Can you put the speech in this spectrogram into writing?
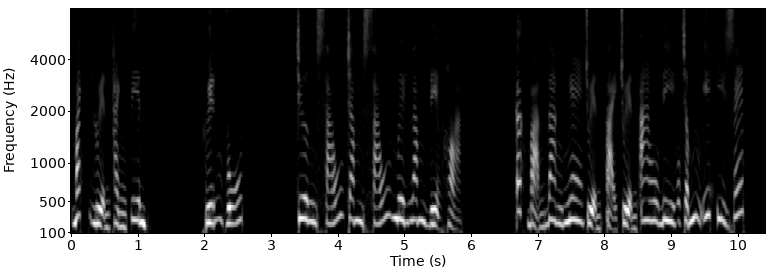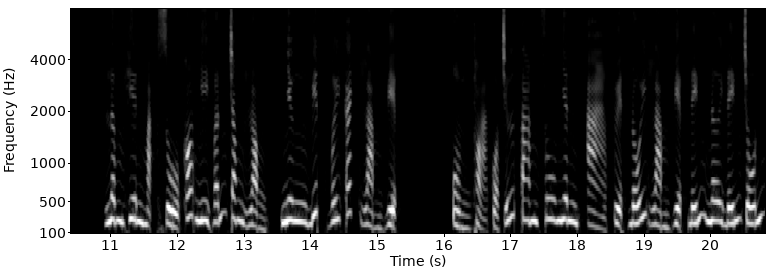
Bách luyện thành tiên. huyễn Vũ. Chương 665 Địa Hỏa. Các bạn đang nghe truyện tại truyện Audi.xyz. Lâm Hiên mặc dù có nghi vấn trong lòng, nhưng biết với cách làm việc. Ổn thỏa của chữ tam phu nhân à tuyệt đối làm việc đến nơi đến chốn.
